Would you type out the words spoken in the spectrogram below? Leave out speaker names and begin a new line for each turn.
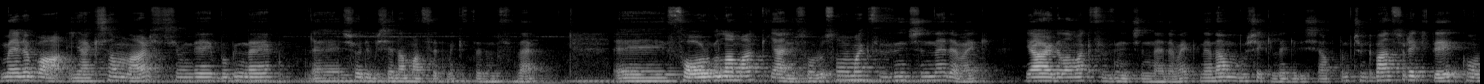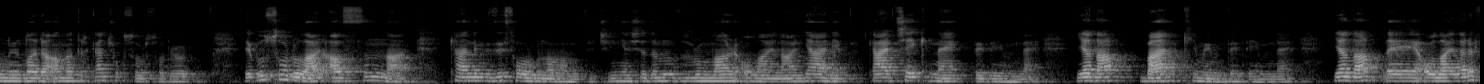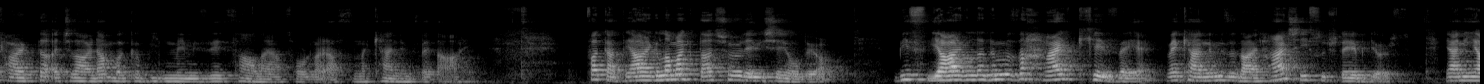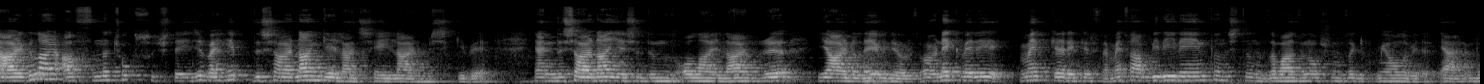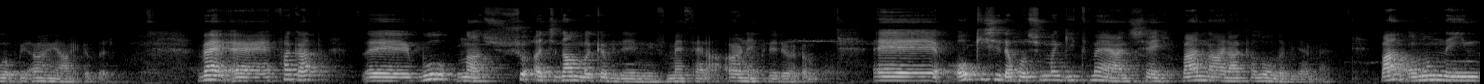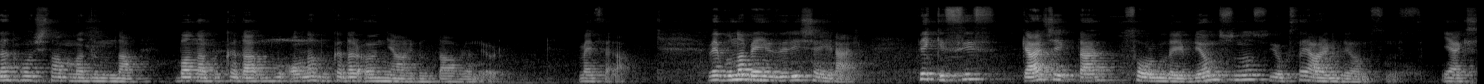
Merhaba, iyi akşamlar. Şimdi bugün de e, şöyle bir şeyden bahsetmek istedim size. E, sorgulamak, yani soru sormak sizin için ne demek? Yargılamak sizin için ne demek? Neden bu şekilde giriş yaptım? Çünkü ben sürekli konuları anlatırken çok soru soruyorum. Ve bu sorular aslında kendimizi sorgulamamız için, yaşadığımız durumlar, olaylar yani gerçek ne dediğimde ya da ben kimim dediğimde ya da e, olaylara farklı açılardan bakabilmemizi sağlayan sorular aslında kendimize dahil. Fakat yargılamak da şöyle bir şey oluyor. Biz yargıladığımızda herkese ve kendimize dair her şeyi suçlayabiliyoruz. Yani yargılar aslında çok suçlayıcı ve hep dışarıdan gelen şeylermiş gibi. Yani dışarıdan yaşadığımız olayları yargılayabiliyoruz. Örnek vermek gerekirse mesela biriyle yeni tanıştığınızda bazen hoşunuza gitmiyor olabilir. Yani bu bir ön yargıdır. Ve e, fakat e, buna şu açıdan bakabilir miyiz mesela örnek veriyorum. E, o kişide hoşuma gitmeyen şey benle alakalı olabilir mi? Ben onun neyinden hoşlanmadığımda bana bu kadar ona bu kadar ön yargılı davranıyorum mesela. Ve buna benzeri şeyler. Peki siz gerçekten sorgulayabiliyor musunuz yoksa yargılıyor musunuz? İyi akşamlar.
